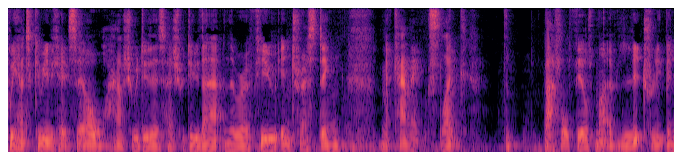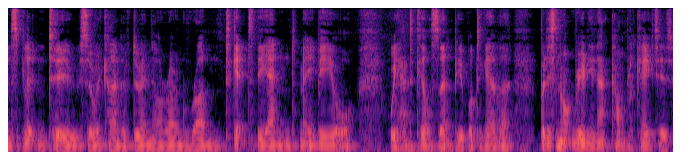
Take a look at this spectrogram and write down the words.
we had to communicate to say, oh, how should we do this? How should we do that? And there were a few interesting mechanics, like the battlefield might have literally been split in two, so we're kind of doing our own run to get to the end, maybe, or we had to kill certain people together. But it's not really that complicated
